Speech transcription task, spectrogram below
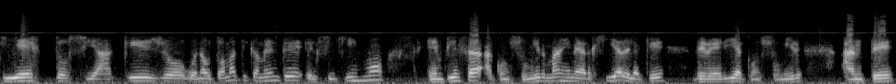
si esto, si aquello? Bueno, automáticamente el psiquismo empieza a consumir más energía de la que debería consumir ante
